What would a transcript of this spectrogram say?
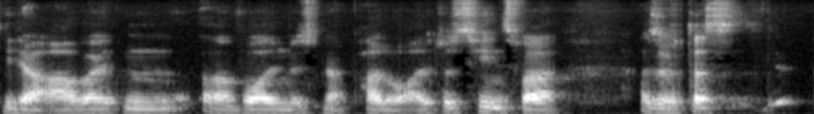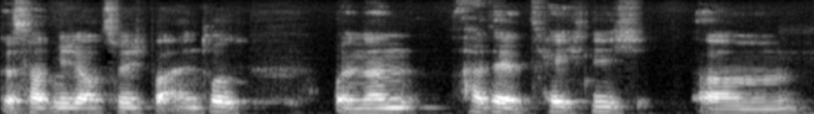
die da arbeiten äh, wollen, müssen nach Palo Alto ziehen. Zwar, also das, das hat mich auch ziemlich beeindruckt. Und dann hat er technisch, ähm,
